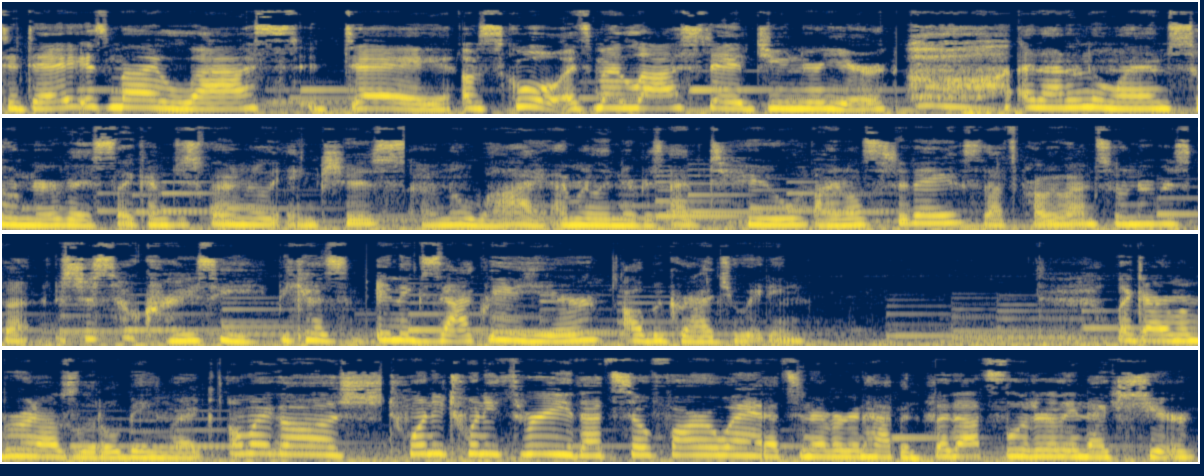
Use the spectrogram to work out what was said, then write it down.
Today is my last day of school. It's my last day of junior year. and I don't know why I'm so nervous. Like I'm just feeling really anxious. I don't know why. I'm really nervous. I have two finals today, so that's probably why I'm so nervous, but it's just so crazy because in exactly a year, I'll be graduating. Like I remember when I was little being like, oh my gosh, 2023, that's so far away. That's never gonna happen. But that's literally next year.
